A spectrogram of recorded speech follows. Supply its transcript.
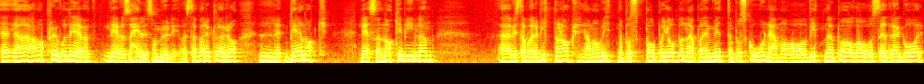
jeg, jeg, må prøve å leve, leve, så hellig som mulig. Hvis jeg bare klarer å be nok, lese nok i Bibelen eh, Hvis jeg bare vitner nok Jeg må vitne på, på, på, jobben, jeg må vitne på skolen, jeg må vitne på alle, alle, steder jeg går.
